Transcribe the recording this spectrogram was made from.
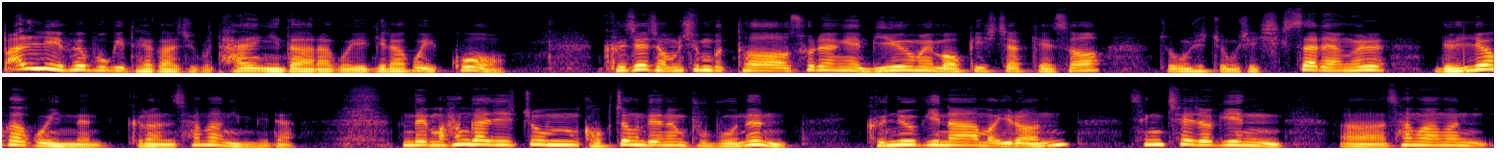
빨리 회복이 돼가지고 다행이다라고 얘기를 하고 있고 그제 점심부터 소량의 미음을 먹기 시작해서 조금씩 조금씩 식사량을 늘려가고 있는 그런 상황입니다. 근데 뭐 한 가지 좀 걱정되는 부분은 근육이나 뭐 이런 생체적인 어, 상황은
